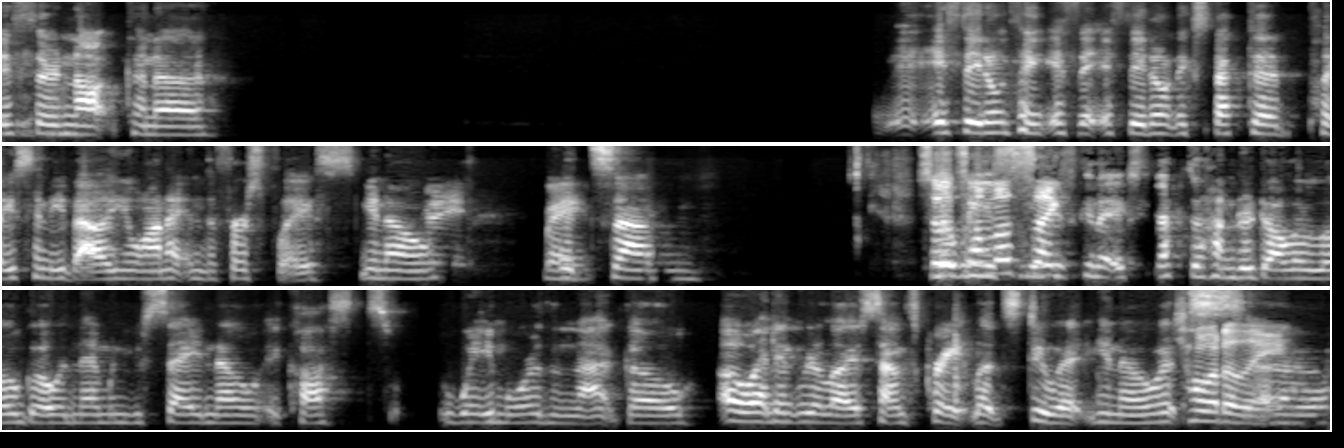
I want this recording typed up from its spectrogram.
if they're not to if they don't think if they if they don't expect to place any value on it in the first place you know Right. it's um So it's almost like going to expect a hundred dollar logo and then when you say no it costs way more than that go oh i didn't realize sounds great let's do it you know it's Totally. uh,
